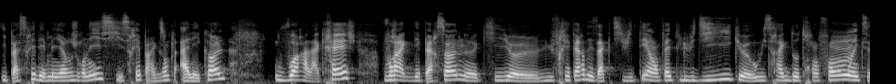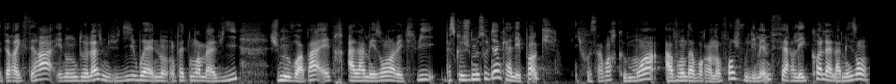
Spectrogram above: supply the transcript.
il, passerait des meilleures journées s'il serait par exemple à l'école ou voir à la crèche voir avec des personnes euh, qui euh, lui feraient faire des activités en fait ludiques où il serait avec d'autres enfants etc etc et donc de là je me suis dit ouais non en fait moi ma vie je me vois pas être à la maison avec lui. Parce que je me souviens qu'à l'époque il faut savoir que moi avant d'avoir un enfant je voulais même faire l'école à la maison.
